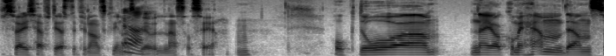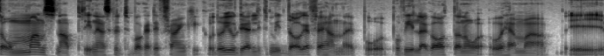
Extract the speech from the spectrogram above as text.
Sveriges häftigaste finanskvinna Ja. skulle jag väl nästan säga. Mm. Och då, eh, när jag kom hem den sommaren snabbt innan jag skulle tillbaka till Frankrike, och då gjorde jag lite middagar för henne på, på Villagatan och, och hemma i,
